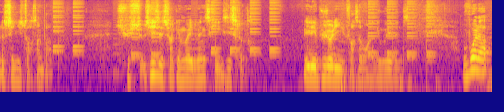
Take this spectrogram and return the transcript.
Là, c'est une histoire sympa. Si c'est sur Game Boy Advance qui existe l'autre. Mais il est plus joli, forcément, Game Boy Advance. Voilà,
